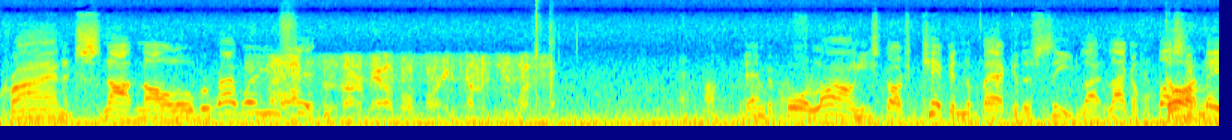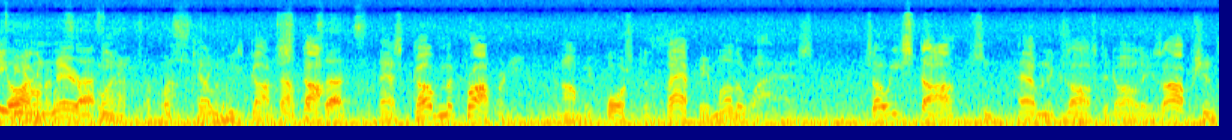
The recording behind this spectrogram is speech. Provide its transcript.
Crying and snotting all over right where you're sitting. officers are available for incoming 216. Then before long, he starts kicking the back of the seat like, like a to fussy baby on an airplane. a pošto I tell him he's got to stop. That's government property, and I'll be forced to zap him otherwise. So he stops, and having exhausted all his options,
